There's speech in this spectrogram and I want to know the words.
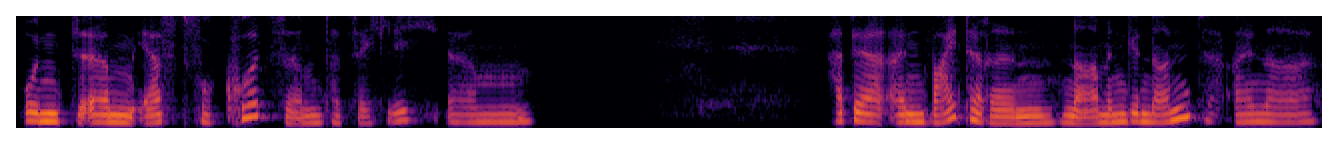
Und ähm, erst vor kurzem tatsächlich ähm, hat er einen weiteren Namen genannt, einer,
